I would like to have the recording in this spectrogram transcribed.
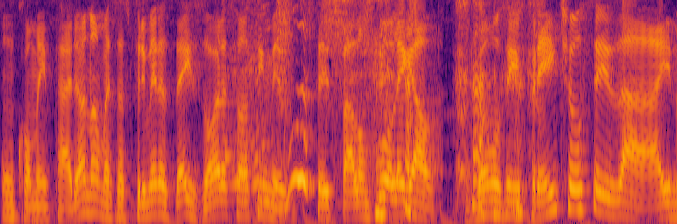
um comentário: Ah, não, mas as primeiras 10 horas são assim mesmo. Vocês falam, pô, legal, vamos em frente ou vocês, ah, aí não?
